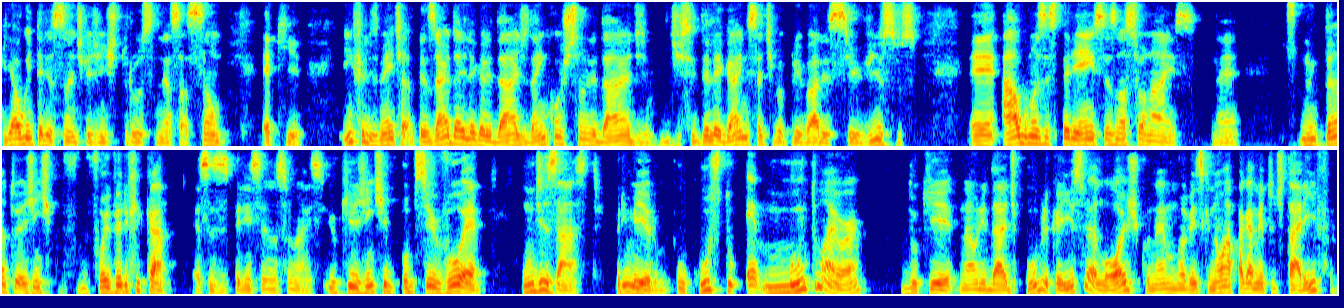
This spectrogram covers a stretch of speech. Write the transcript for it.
E algo interessante que a gente trouxe nessa ação é que Infelizmente, apesar da ilegalidade, da inconstitucionalidade de se delegar à iniciativa privada esses serviços, é, há algumas experiências nacionais. Né? No entanto, a gente foi verificar essas experiências nacionais. E o que a gente observou é um desastre. Primeiro, o custo é muito maior do que na unidade pública, e isso é lógico, né? uma vez que não há pagamento de tarifa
